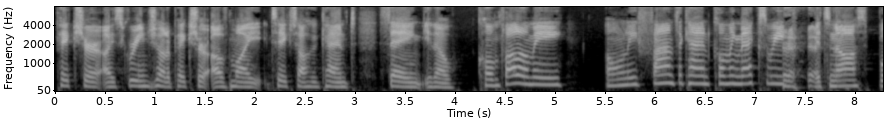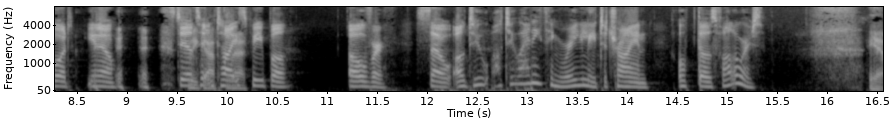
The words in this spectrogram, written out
picture, I screenshot a picture of my TikTok account saying, you know, come follow me. Only fans account coming next week. it's not, but you know, still to entice people over. So I'll do I'll do anything really to try and up those followers. Yeah,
